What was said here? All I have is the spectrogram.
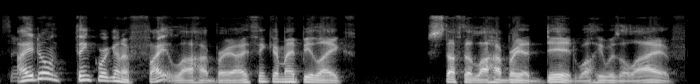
Sam? I don't think we're gonna fight Lahabrea. I think it might be like stuff that Lahabrea did while he was alive,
